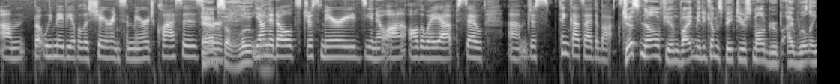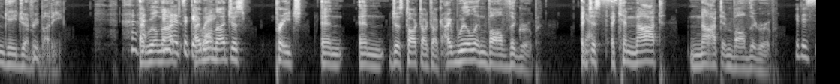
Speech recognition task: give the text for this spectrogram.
um, but we may be able to share in some marriage classes or Absolutely. young adults, just marrieds, you know, on all the way up. So um, just think outside the box. Just know if you invite me to come speak to your small group, I will engage everybody. I will not. That's a good I will not just preach and and just talk, talk, talk. I will involve the group. I just I cannot not involve the group. It is.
